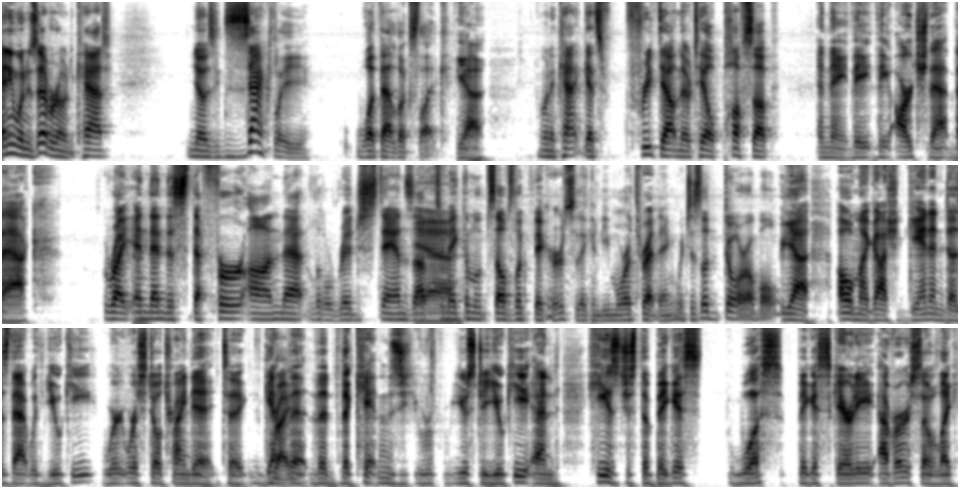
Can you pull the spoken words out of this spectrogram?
Anyone who's ever owned a cat knows exactly what that looks like. Yeah, When a cat gets freaked out and their tail puffs up, and they they they arch that back. right, and then this the fur on that little ridge stands up to make themselves look bigger so they can be more threatening, which is adorable. Yeah. Oh my gosh, Ganon does that with Yuki. We're we're still trying to to get Right. the, the the kittens used to Yuki, and he is just the biggest wuss, biggest scaredy ever. So like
